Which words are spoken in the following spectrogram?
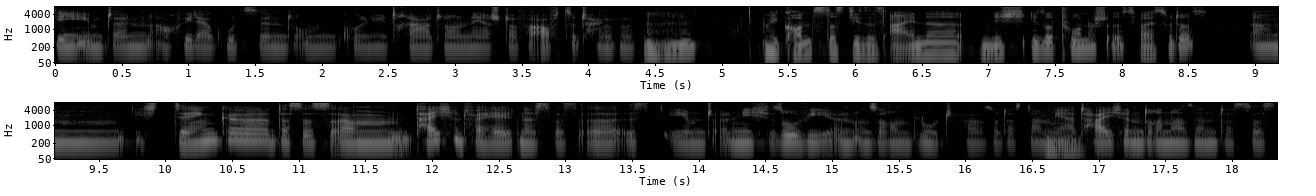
die eben dann auch wieder gut sind, um Kohlenhydrate und Nährstoffe aufzutanken. Mhm. Wie kommt es, dass dieses eine nicht isotonisch ist? Weißt du das? Ähm, ich denke, dass es ähm, Teilchenverhältnis, das äh, ist eben nicht so wie in unserem Blut. Also, dass da mehr mhm. Teilchen drin sind, dass das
